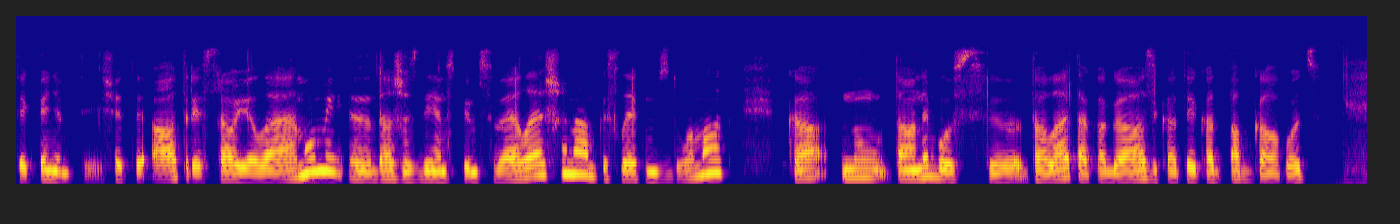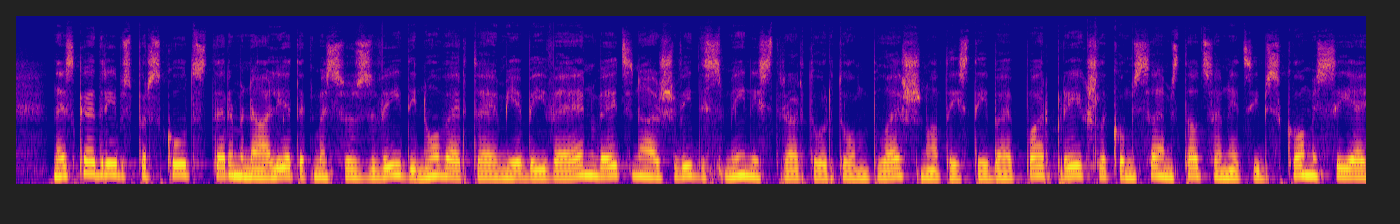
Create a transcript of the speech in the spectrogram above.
tiek pieņemti šie ātrie straujie lēmumi eh, dažas dienas pirms vēlēšanām, kas liek mums domāt, ka nu, tā nebūs eh, tā lētākā gāze, kā tiek apgalvots. Neskaidrības par skultas termināla ietekmes uz vidi novērtējumu jeb IVN veicinājuši vidas ministra Artūru Tomu Plešanu attīstībai par priekšlikumu Saimnes tautsēmniecības komisijai,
